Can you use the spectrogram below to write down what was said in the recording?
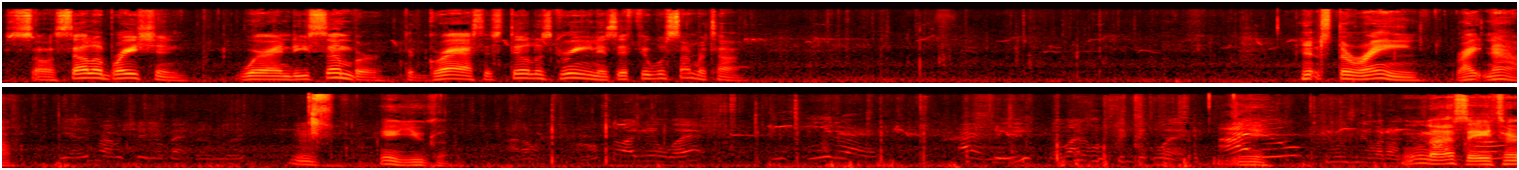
So a celebration where in December the grass is still as green as if it was summertime. Hence the rain right now. Yeah, we probably should go back the other way. Mm. Here you go. I don't, I don't feel like getting See? Nobody wants to get wet. I Yeah. do. Who wants to get wet on When I say turn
